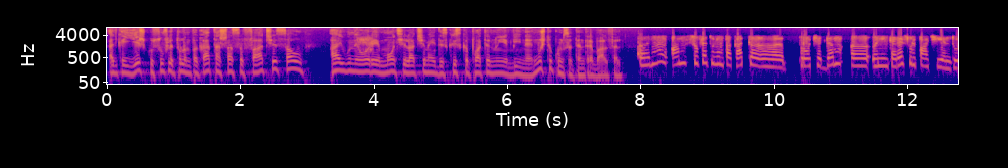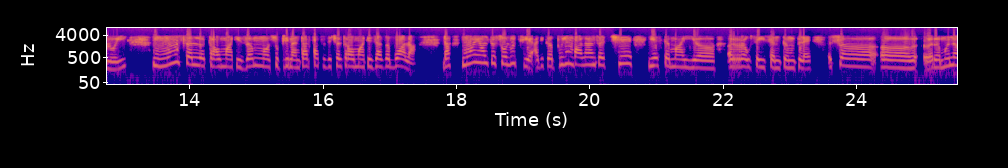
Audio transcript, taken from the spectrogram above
Adică ești cu sufletul împăcat, așa să face sau ai uneori emoții la ce mi-ai descris că poate nu e bine? Nu știu cum să te întreb altfel. Uh, nu, am sufletul împăcat că procedăm uh, în interesul pacientului, nu să-l traumatizăm uh, suplimentar față de ce îl traumatizează boala. Da? Nu ai altă soluție, adică pui în balanță ce este mai uh, rău să-i se întâmple, să uh, rămână,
